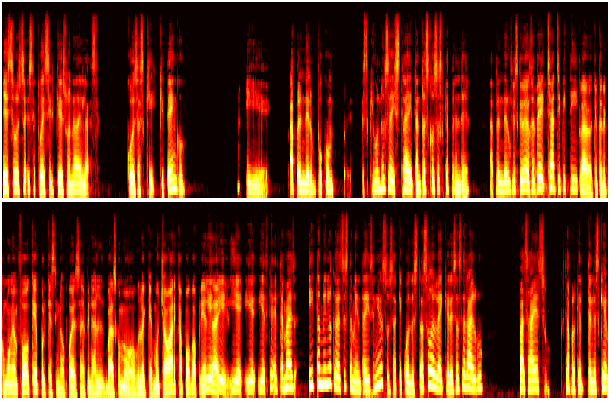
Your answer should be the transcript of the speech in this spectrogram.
Eso se, puede decir que es una de las cosas que, que tengo. Y aprender un poco, es que uno se distrae, tantas cosas que aprender. Aprender sí, es que de ChatGPT. Claro, hay que tener como un enfoque porque si no, pues al final vas como la que mucha barca, poco aprieta. Y, y, y, y, es que el tema es, y también lo que a veces también te dicen eso, o sea, que cuando estás sola y quieres hacer algo, pasa eso. O sea, porque tenés que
